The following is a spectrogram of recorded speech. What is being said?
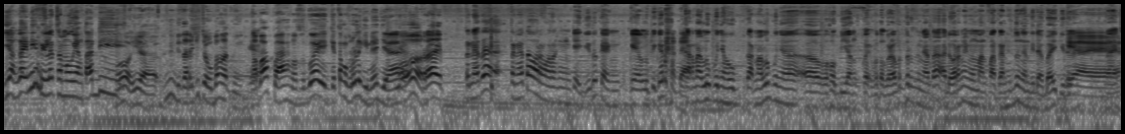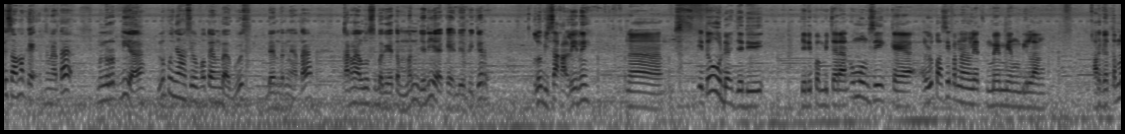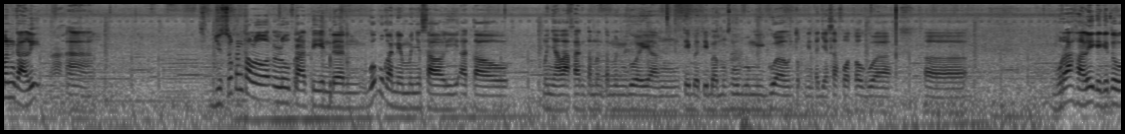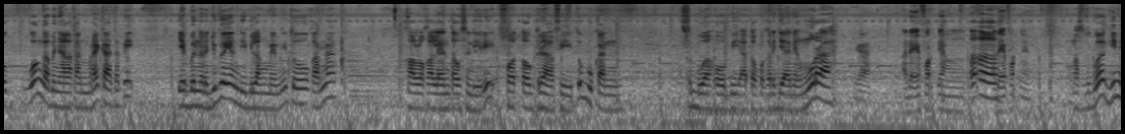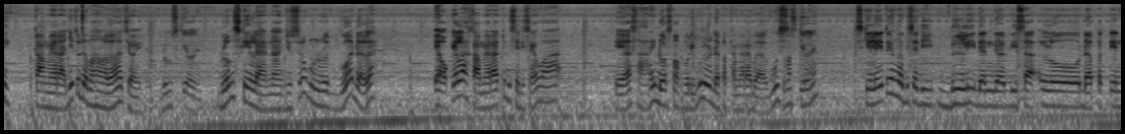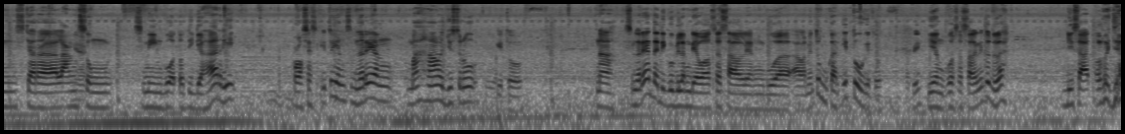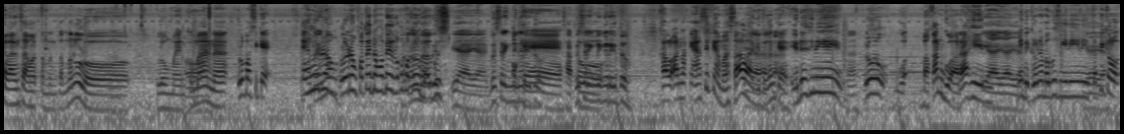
Iya enggak ini relate sama yang tadi. Oh iya, ini ditariknya jauh banget nih. Gak apa-apa, maksud gue kita ngobrol gini aja. Oh, right. Ternyata ternyata orang-orang yang kayak gitu kayak kayak lu pikir Ada. karena lu punya hobi, karena lu punya eh, hobi yang kayak fotografer terus ternyata ada orang yang memanfaatkan itu dengan tidak baik gitu kan. Iya, iya, Nah, iya. itu sama kayak ternyata menurut dia lu punya hasil foto yang bagus dan ternyata karena lu sebagai temen jadi ya kayak dia pikir lu bisa kali nih. Nah, itu udah jadi jadi pembicaraan umum sih. Kayak lu pasti pernah lihat meme yang bilang harga teman kali. Ah. nah justru kan kalau lu perhatiin dan gue bukannya menyesali atau menyalahkan teman-teman gue yang tiba-tiba menghubungi gue untuk minta jasa foto gue eh, murah kali kayak gitu. Gue nggak menyalahkan mereka tapi ya bener juga yang dibilang meme itu. Karena kalau kalian tahu sendiri fotografi itu bukan sebuah hobi atau pekerjaan yang murah. Ya ada effort yang Heeh. ada effortnya. Maksud gue gini kamera aja itu udah mahal banget coy. Belum skillnya belum skill ya. Nah justru menurut gue adalah ya oke lah kamera itu bisa disewa. Ya sehari 250 ribu udah dapat kamera bagus. Cuma skillnya? Skillnya itu yang nggak bisa dibeli dan nggak bisa lo dapetin secara langsung seminggu atau tiga hari. Proses itu yang sebenarnya yang mahal justru gitu nah sebenarnya yang tadi gue bilang di awal sesal yang gue alami itu bukan itu gitu tapi yang gue sesalin itu adalah di saat lo jalan sama temen-temen lo lo main Oh. ke mana lo pasti kayak eh lu Fotoin dong, dong. lu dong fotoin dong fotoin lo kan Foto lu lo bagus Iya, iya. Gue sering denger Oke, itu. satu. Gue sering denger itu. kalau anaknya asik nggak masalah Iya, gitu kan ha. kayak yaudah sini Hah? lu gua bahkan gua arahin Iya, iya, iya. ini backgroundnya bagus gini gini Iya, tapi iya. kalau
